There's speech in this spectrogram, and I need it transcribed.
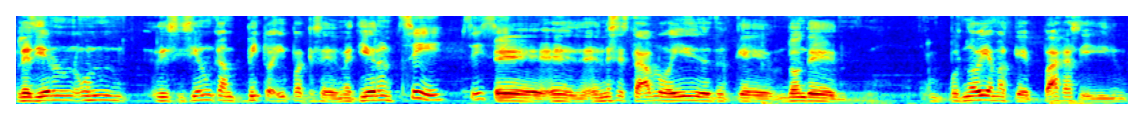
les dieron un les hicieron un campito ahí para que se metieran. Sí, sí, sí. Eh, en ese establo ahí, que, donde pues no había más que pajas y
